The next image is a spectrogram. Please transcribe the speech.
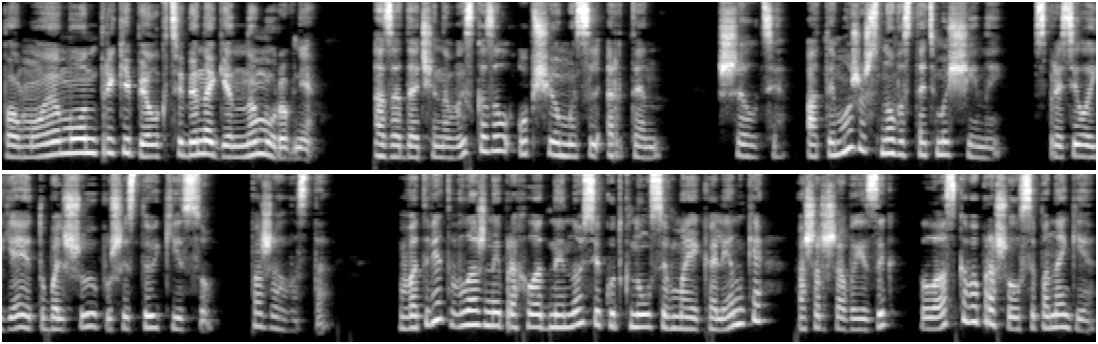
«По-моему, он прикипел к тебе на генном уровне», – озадаченно высказал общую мысль Артен. «Шелти, а ты можешь снова стать мужчиной?» Спросила я эту большую пушистую кису. «Пожалуйста». В ответ влажный прохладный носик уткнулся в моей коленке, а шершавый язык ласково прошелся по ноге.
